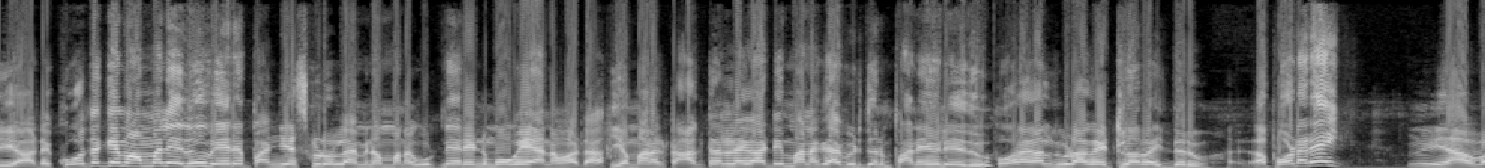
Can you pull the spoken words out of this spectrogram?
ఇక అంటే కోతకేం అమ్మలేదు వేరే పని చేసుకోవడం అమ్మినాం మనకు కుట్టిన రెండు మొగే అనమాట ఇక మనకు ట్రాక్టర్లే కాబట్టి మనకి వీటితో పనేం లేదు. పోరగాలు చూడగా ఎట్లా ఇద్దరు? ఆ పోడరే అవ్వ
